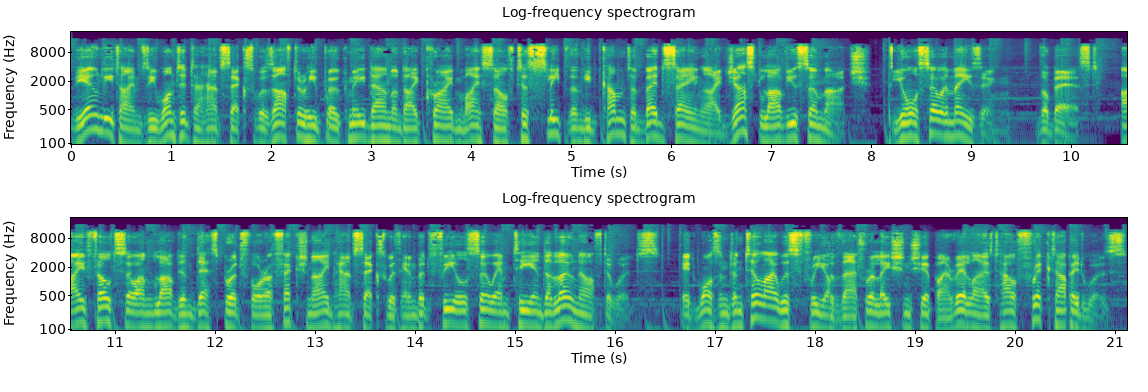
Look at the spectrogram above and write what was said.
The only times he wanted to have sex was after he broke me down and I cried myself to sleep then he'd come to bed saying I just love you so much. You're so amazing. The best. I felt so unloved and desperate for affection I'd have sex with him but feel so empty and alone afterwards. It wasn't until I was free of that relationship I realized how fricked up it was.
